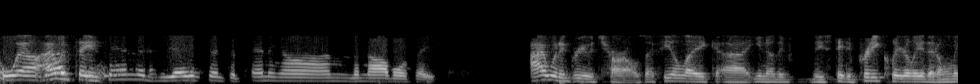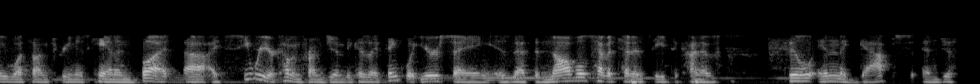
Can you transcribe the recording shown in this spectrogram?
Well, I would say canon adjacent depending on the novelization. I would agree with Charles. I feel like uh, you know they've they stated pretty clearly that only what's on screen is canon. But uh, I see where you're coming from, Jim, because I think what you're saying is that the novels have a tendency to kind of fill in the gaps and just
